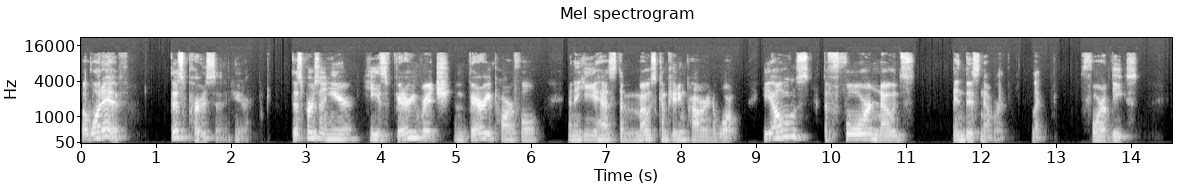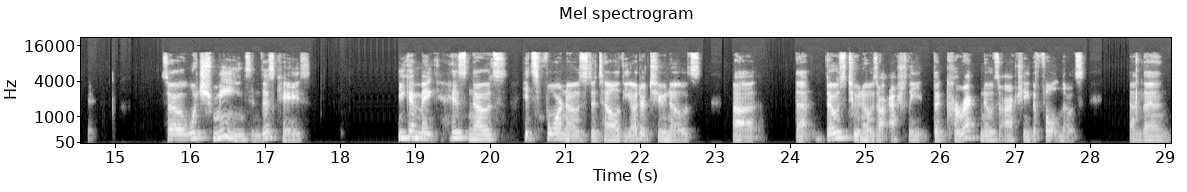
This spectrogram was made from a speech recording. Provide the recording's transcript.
But what if this person here, this person here, he is very rich and very powerful, and he has the most computing power in the world. He owns the four nodes in this network, like four of these. So which means in this case, he can make his nodes, his four nodes to tell the other two nodes uh, that those two nodes are actually, the correct nodes are actually the fault nodes. And then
